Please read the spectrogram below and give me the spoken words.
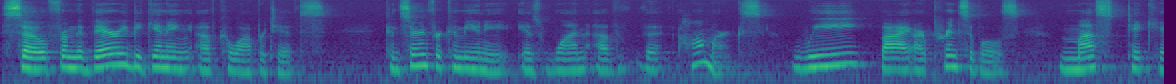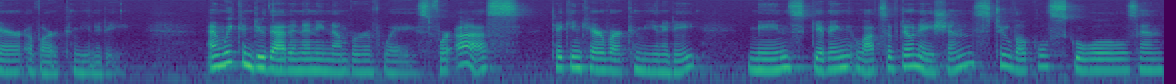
So from the very beginning of cooperatives, concern for community is one of the hallmarks. We, by our principles, must take care of our community. And we can do that in any number of ways. For us, taking care of our community means giving lots of donations to local schools and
